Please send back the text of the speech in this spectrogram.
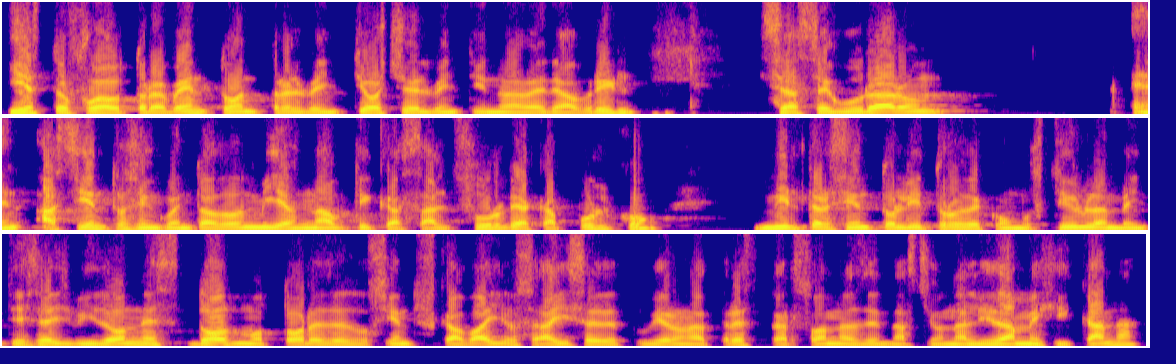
y este fue otro evento entre el 28 y el 29 de abril, se aseguraron en, a 152 millas náuticas al sur de Acapulco 1.300 litros de combustible en 26 bidones, dos motores de 200 caballos, ahí se detuvieron a tres personas de nacionalidad mexicana,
